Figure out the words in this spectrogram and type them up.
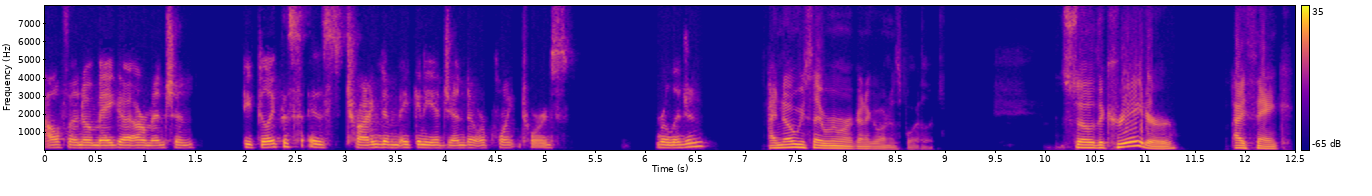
Alpha and Omega are mentioned. Do you feel like this is trying to make any agenda or point towards religion? I know we say we weren't going to go into spoilers. So the creator, I think,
